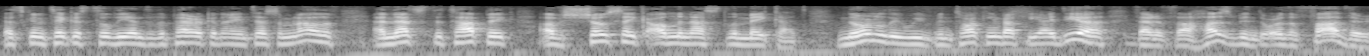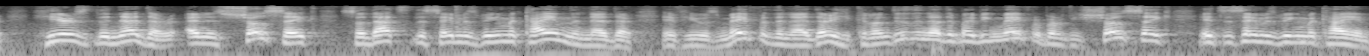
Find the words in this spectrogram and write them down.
that's going to take us till the end of the parak and Ayin Tesam Aleph, and that's the topic of Shosek Almanas Lemekat. Normally, we've been talking about the idea that if the husband or the father hears the neder and is Shosek, so that's the same as being Mekayim the neder. If he was made for the neder, he could undo the neder by being made for, but if he's Shosek, it's the same as being Mekayim.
